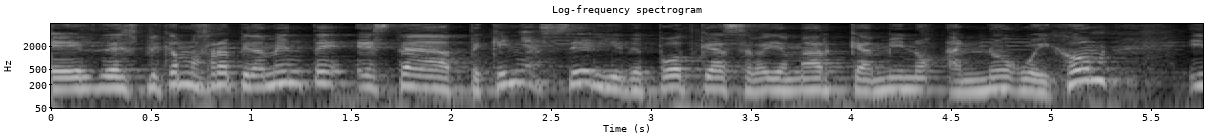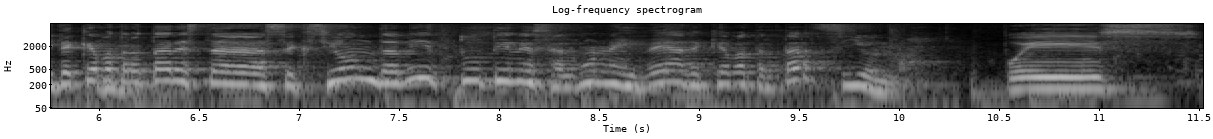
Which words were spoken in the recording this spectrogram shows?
Eh, le explicamos rápidamente, esta pequeña serie de podcast se va a llamar Camino a No Way Home. ¿Y de qué va a tratar esta sección, David? ¿Tú tienes alguna idea de qué va a tratar, sí o no? Pues,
